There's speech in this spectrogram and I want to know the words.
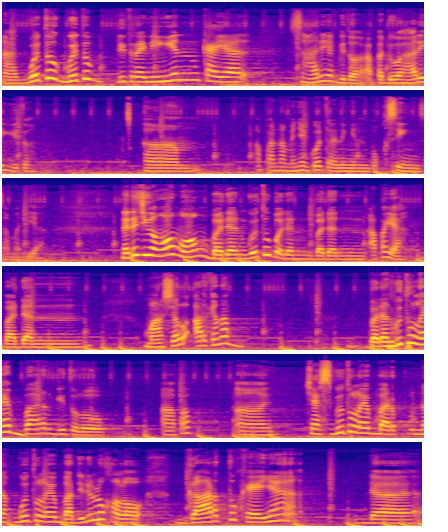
Nah gue tuh gue tuh di trainingin kayak sehari ya gitu apa dua hari gitu. Um, apa namanya gue trainingin boxing sama dia Nah dia juga ngomong badan gue tuh badan badan apa ya? Badan martial art karena badan gue tuh lebar gitu loh. Apa uh, chest gue tuh lebar pundak gue tuh lebar. Jadi lo kalau guard tuh kayaknya udah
